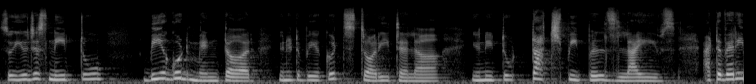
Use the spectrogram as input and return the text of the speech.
So you just need to be a good mentor you need to be a good storyteller you need to touch people's lives at a very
